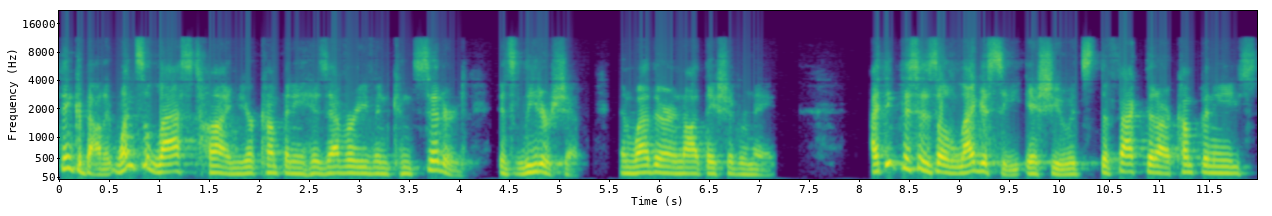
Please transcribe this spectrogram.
Think about it. When's the last time your company has ever even considered its leadership and whether or not they should remain? I think this is a legacy issue. It's the fact that our companies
